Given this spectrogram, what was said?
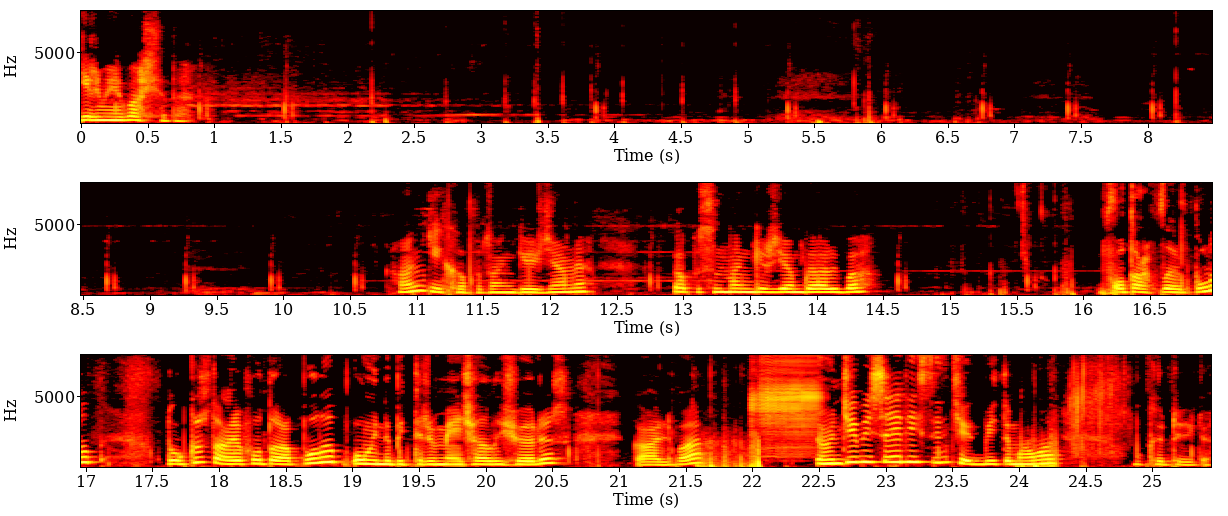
Girmeye başladı. Hangi kapıdan gireceğim? Kapısından gireceğim galiba. Fotoğrafları bulup 9 tane fotoğraf bulup oyunu bitirmeye çalışıyoruz galiba. Önce bir serisini çekmiştim ama bu kötüydü.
